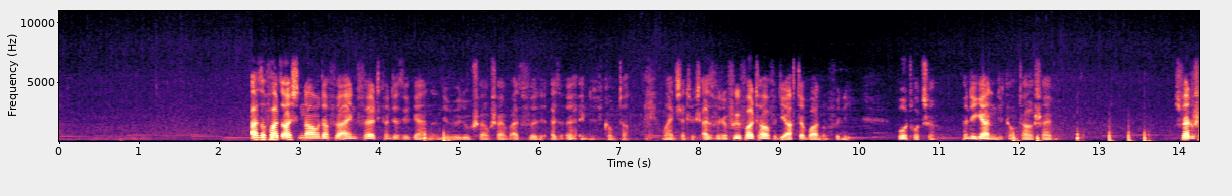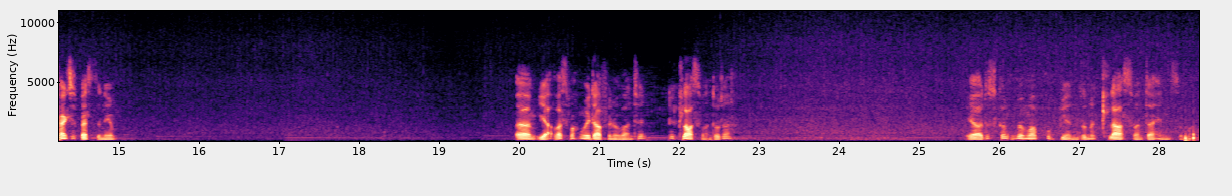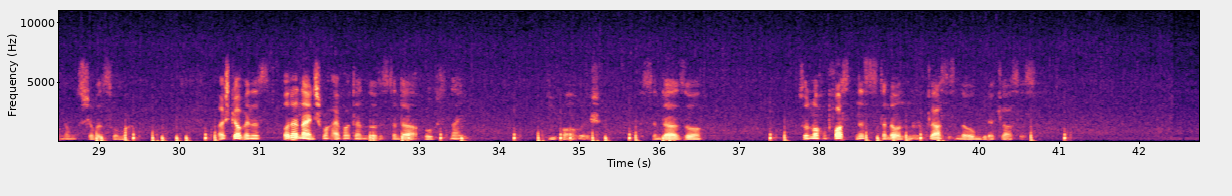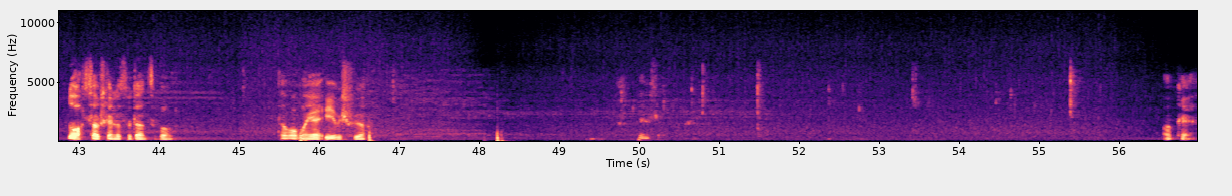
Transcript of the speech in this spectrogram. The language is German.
Also falls euch ein Name dafür einfällt, könnt ihr sie gerne in die Videobeschreibung schreiben, also für die, also äh, in die Kommentare. Meine ich natürlich. Also für den Freefall Tower, für die Achterbahn und für die Bootrutsche. Könnt ihr gerne in die Kommentare schreiben. Ich werde wahrscheinlich das Beste nehmen. Ähm, ja, was machen wir da für eine Wand hin? Eine Glaswand, oder? Ja, das könnten wir mal probieren, so eine Glaswand dahin zu machen. Da muss ich aber so machen. Aber ich glaube, wenn das... Oder nein, ich mache einfach dann so, dass dann da... Ups, nein. Die brauche ich. Dass dann da so... So noch ein Pfosten ist, dann da unten ein Glas ist und da oben wieder Glas ist. Boah, das habe ich keine Lust mit anzubauen. Da braucht man ja ewig für. Okay.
